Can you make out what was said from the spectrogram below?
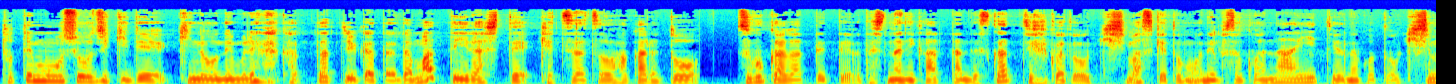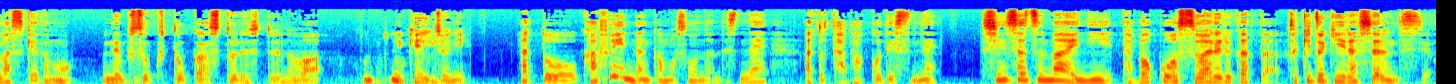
とても正直で昨日眠れなかったっていう方は黙っていらして血圧を測るとすごく上がってて、私何かあったんですかっていうことをお聞きしますけども、寝不足はないっていうようなことをお聞きしますけども、寝不足とかストレスというのは本当に顕著に。あと、カフェインなんかもそうなんですね。あと、タバコですね。診察前にタバコを吸われる方、時々いらっしゃるんですよ。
